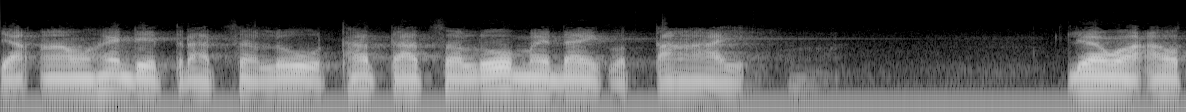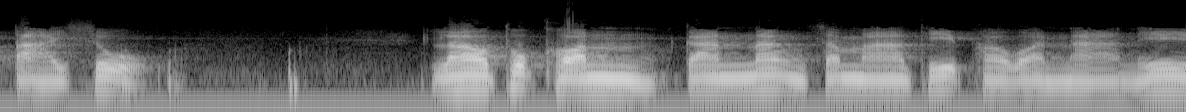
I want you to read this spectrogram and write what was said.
จะเอาให้ได้ตรัสรู้ถ้าตรัสรู้ไม่ได้ก็ตาย เรียกว่าเอาตายสู้ เราทุกคนการนั่งสมาธิภาวนานี้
